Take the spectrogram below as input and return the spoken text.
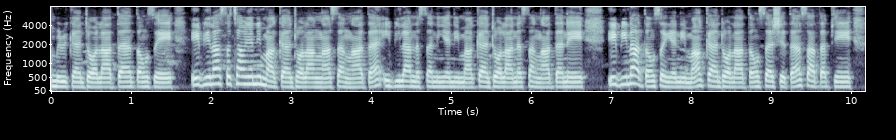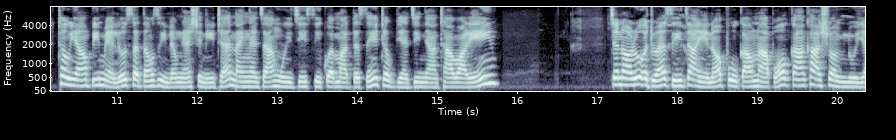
American ဒေါ်လာတန်30 AP လ16ရက်နေ့မှာကန်ဒေါ်လာ55တန်ဧပြီလ22ရက်နေ့မှာကန်ဒေါ်လာ25တန်နဲ့ဧပြီလ30ရက်နေ့မှာကန်ဒေါ်လာ38တန်စသဖြင့်ထုတ်ရောင်းပြီးမယ်လို့73စီလုပ်ငန်းရှင်တွေထံနိုင်ငံခြားငွေကြေးစည်းကွက်မှတဆင့်ထုတ်ပြန်ကြေညာထားပါတယ်ကျွန်တော်တို့အတွက်ဈေးကြရင်တော့ပိုကောင်းတာပေါ့ကားခရှော့ယူလို့ရ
